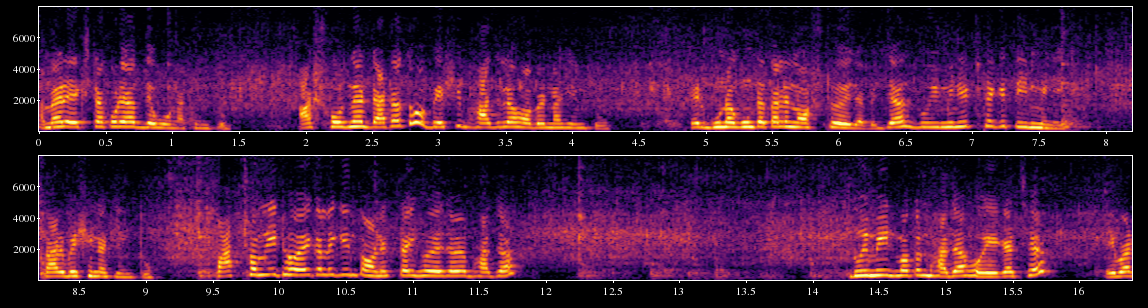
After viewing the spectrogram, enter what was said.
আমি আর এক্সট্রা করে আর দেবো না কিন্তু। আর সজনের ডাটা তো বেশি ভাজলে হবে না কিন্তু। এর গুণাগুণটা তাহলে নষ্ট হয়ে যাবে। জাস্ট দুই মিনিট থেকে তিন মিনিট। তার বেশি না কিন্তু। পাঁচ ছ মিনিট হয়ে গেলে কিন্তু অনেকটাই হয়ে যাবে ভাজা। দুই মিনিট মতন ভাজা হয়ে গেছে। এবার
